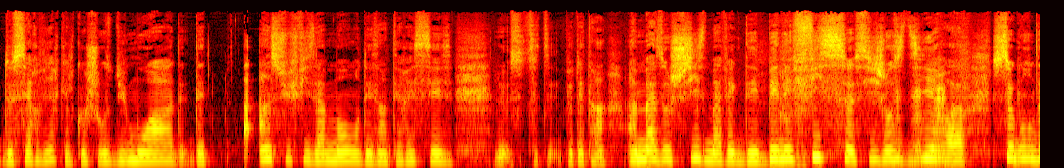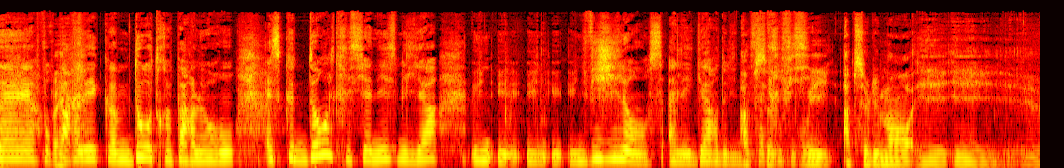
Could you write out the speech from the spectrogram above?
de servir quelque chose du moi d'être insuffisamment désintéressé, peut-être un, un, masochisme avec des bénéfices, si j'ose dire, euh, secondaires pour ouais. parler comme d'autres parleront. Est-ce que dans le christianisme, il y a une, une, une vigilance à l'égard de l'idée Absol sacrificielle? Oui, absolument. Et, et euh,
